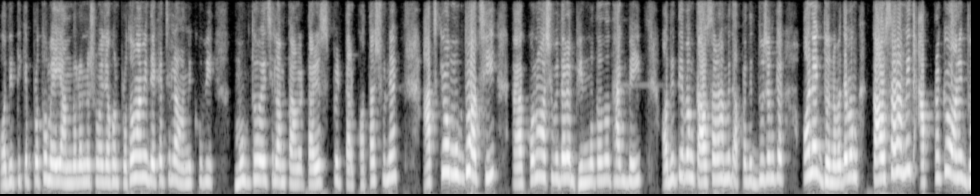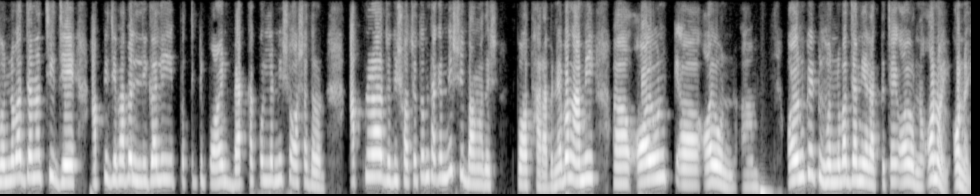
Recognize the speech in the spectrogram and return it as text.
অদিতিকে প্রথম এই আন্দোলনের সময় যখন প্রথম আমি দেখেছিলাম, আমি খুবই মুগ্ধ হয়েছিলাম তার- স্পিড তার কথা শুনে। আজকেও মুগ্ধ আছি। কোনো অসুবিধা নেই ভিন্নতা তো থাকবেই। অদিতি এবং কাউসার হামিদ, আপনাদের দুজনকে অনেক ধন্যবাদ এবং কাউসার হামিদ আপনাকেও অনেক ধন্যবাদ জানাচ্ছি যে আপনি যেভাবে লিগালি প্রত্যেকটি পয়েন্ট ব্যাখ্যা করলেন নিশ্চয়ই অসাধারণ। আপনারা যদি সচেতন থাকেন নিশ্চয়ই বাংলাদেশ পথ হারাবেন। এবং আমি অয়ন অয়ন আম, অয়নকে একটু ধন্যবাদ জানিয়ে রাখতে চাই। অয়ন না অনয় অনয়।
